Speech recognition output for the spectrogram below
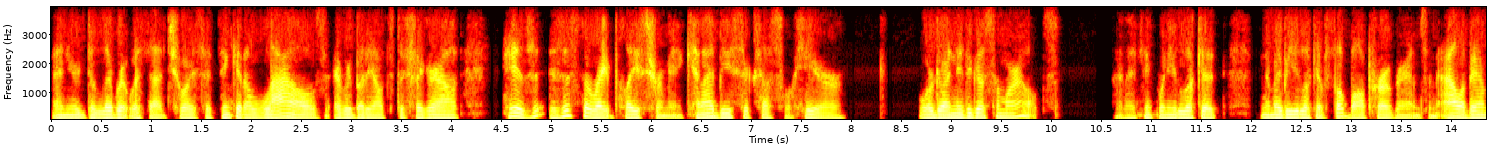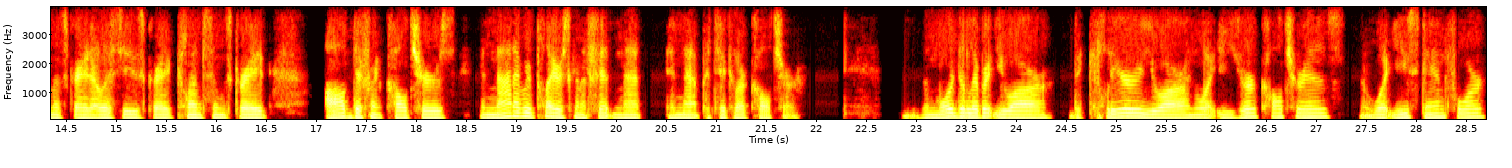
and you're deliberate with that choice, I think it allows everybody else to figure out hey, is, is this the right place for me? Can I be successful here? Or do I need to go somewhere else? And I think when you look at, you know, maybe you look at football programs and Alabama's great, OSU's great, Clemson's great, all different cultures, and not every player is going to fit in that in that particular culture. The more deliberate you are, the clearer you are on what your culture is and what you stand for,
